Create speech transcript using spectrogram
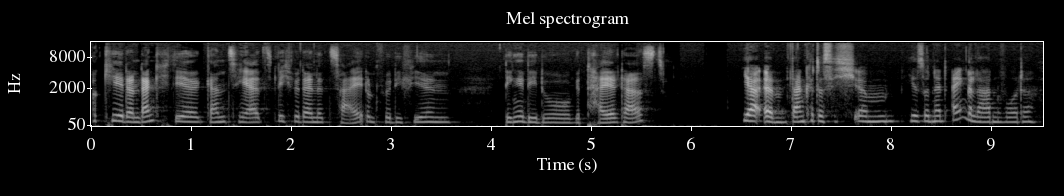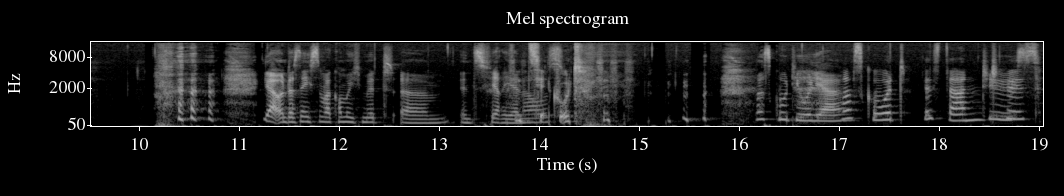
Okay, dann danke ich dir ganz herzlich für deine Zeit und für die vielen Dinge, die du geteilt hast. Ja, ähm, danke, dass ich ähm, hier so nett eingeladen wurde. Ja, und das nächste Mal komme ich mit ähm, ins Ferienhaus. Sehr gut. Mach's gut, Julia. Mach's gut. Bis dann. Tschüss. Tschüss.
